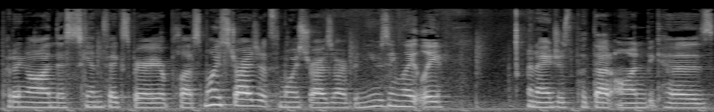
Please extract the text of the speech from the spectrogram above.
Putting on this SkinFix Barrier Plus moisturizer. It's the moisturizer I've been using lately. And I just put that on because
